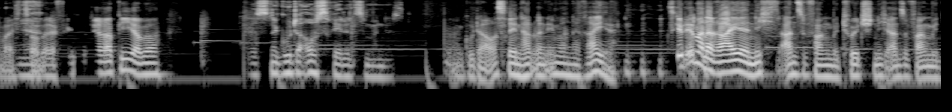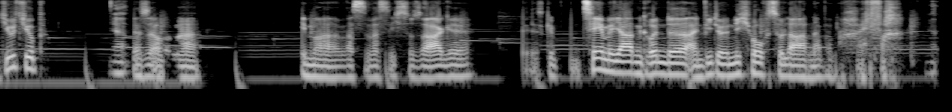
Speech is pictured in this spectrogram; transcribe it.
Da war ich ja. zwar bei der Physiotherapie, aber. Das ist eine gute Ausrede zumindest. Gute Ausreden hat man immer eine Reihe. es gibt immer eine Reihe, nicht anzufangen mit Twitch, nicht anzufangen mit YouTube. Ja. Das ist auch immer, immer was, was ich so sage. Es gibt 10 Milliarden Gründe, ein Video nicht hochzuladen, aber mach einfach. Ja.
